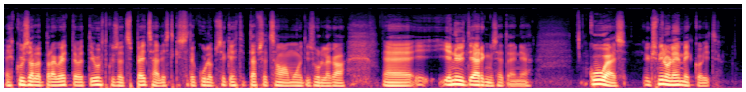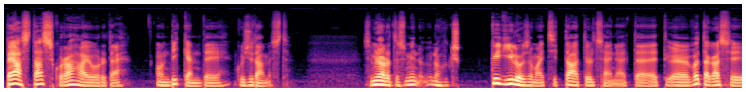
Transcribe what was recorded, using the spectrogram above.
ehk kui sa oled praegu ettevõtte juht, kui sa oled spetsialist, kes seda kuulab, see kehtib täpselt samamoodi sulle ka. Äh, ja nüüd järgmised, on ju. kuues, üks minu lemmikuid, peast tasku raha juurde on pikem tee kui südamest. see on minu arvates min-, noh, üks kõige ilusamaid tsitaate üldse, on ju, et, et äh, võta kas või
